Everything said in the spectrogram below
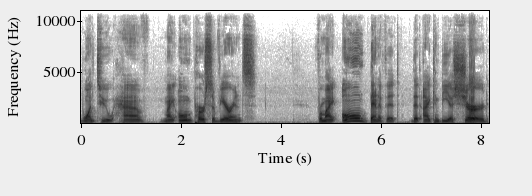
want to have my own perseverance for my own benefit that I can be assured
